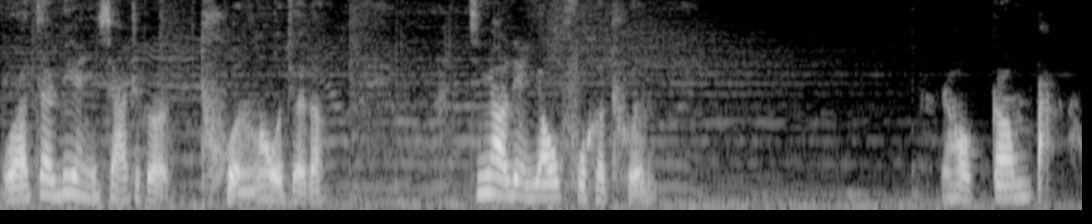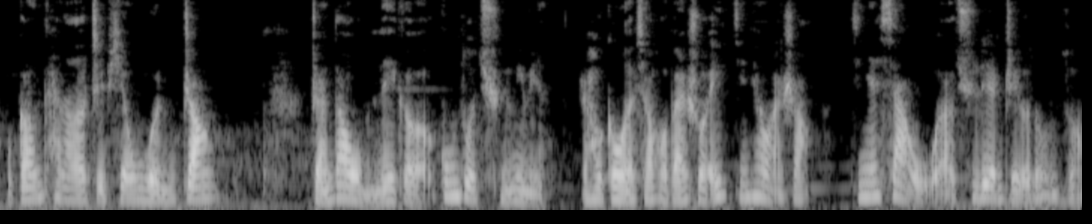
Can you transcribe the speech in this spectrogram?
我要再练一下这个臀了，我觉得。先要练腰腹和臀，然后刚把我刚看到的这篇文章转到我们那个工作群里面，然后跟我的小伙伴说：“哎，今天晚上，今天下午我要去练这个动作。”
